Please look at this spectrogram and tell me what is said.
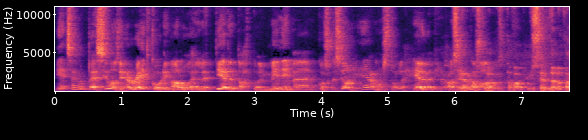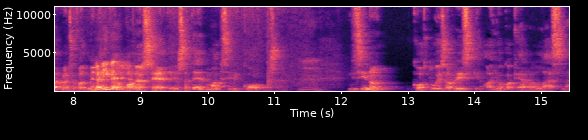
niin et sä rupea silloin sinne rate coding alueelle tieten tahtoin menemään, koska se on hermostolle helvetin rasittavaa. Hermostolle rasittavaa plus sen tämä tarkoittaa, että sä voit mennä paljon se, että jos sä teet maksimi kolmosen, mm. niin siinä on kohtuu iso riski joka kerran läsnä.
